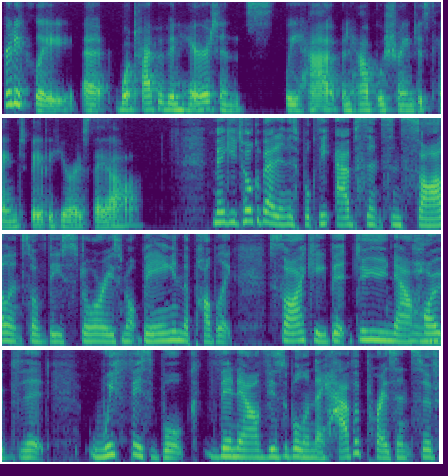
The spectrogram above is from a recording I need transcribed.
critically at what type of inheritance we have and how bushrangers came to be the heroes they are. Meg, you talk about in this book the absence and silence of these stories not being in the public psyche, but do you now mm. hope that with this book, they're now visible and they have a presence of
